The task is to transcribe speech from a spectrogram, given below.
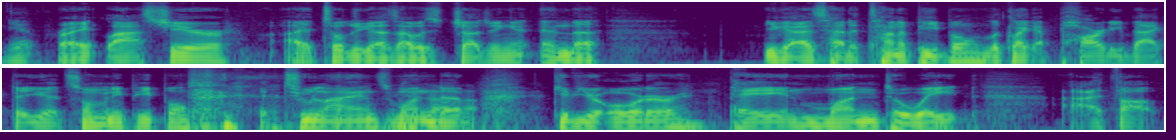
Yep. right? Last year, I told you guys I was judging it, and the you guys had a ton of people. Looked like a party back there. You had so many people. Two lines, one No, to no. give your order, pay, and one to wait. I thought,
